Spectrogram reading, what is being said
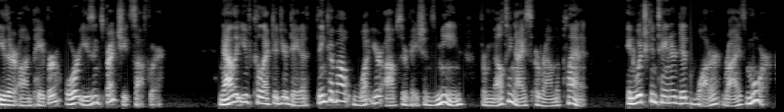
either on paper or using spreadsheet software. Now that you've collected your data, think about what your observations mean for melting ice around the planet. In which container did water rise more?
